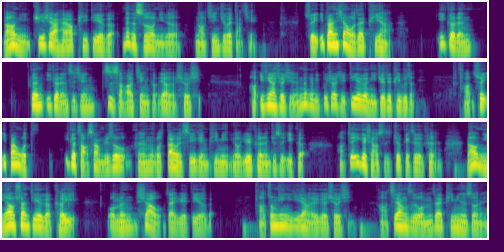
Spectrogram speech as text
然后你接下来还要批第二个，那个时候你的脑筋就会打结。所以一般像我在批啊，一个人跟一个人之间至少要间隔，要有休息，好，一定要休息的。那个你不休息，第二个你绝对批不准。好，所以一般我。一个早上，比如说，可能我待会十一点批命，有约客人就是一个，好，这一个小时就给这个客人。然后你要算第二个，可以，我们下午再约第二个，好，中间一定要有一个休息，好，这样子我们在批命的时候呢，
